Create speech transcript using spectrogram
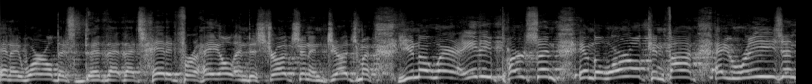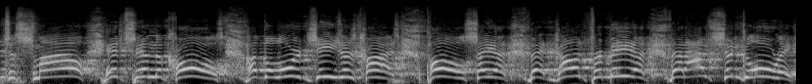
in a world that's, that, that's headed for hell and destruction and judgment. You know where any person in the world can find a reason to smile? It's in the cross of the Lord Jesus Christ. Paul said that God forbid that I should glory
